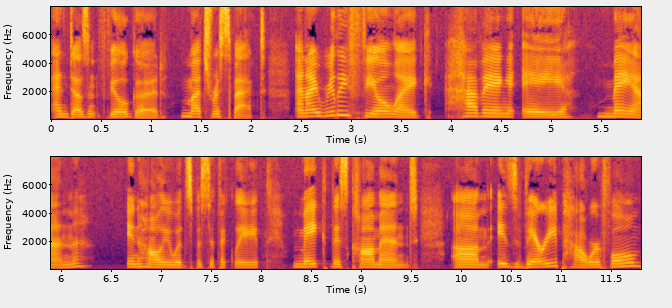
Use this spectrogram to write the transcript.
and doesn't feel good. Much respect. And I really feel like having a man in Hollywood specifically make this comment um, is very powerful.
